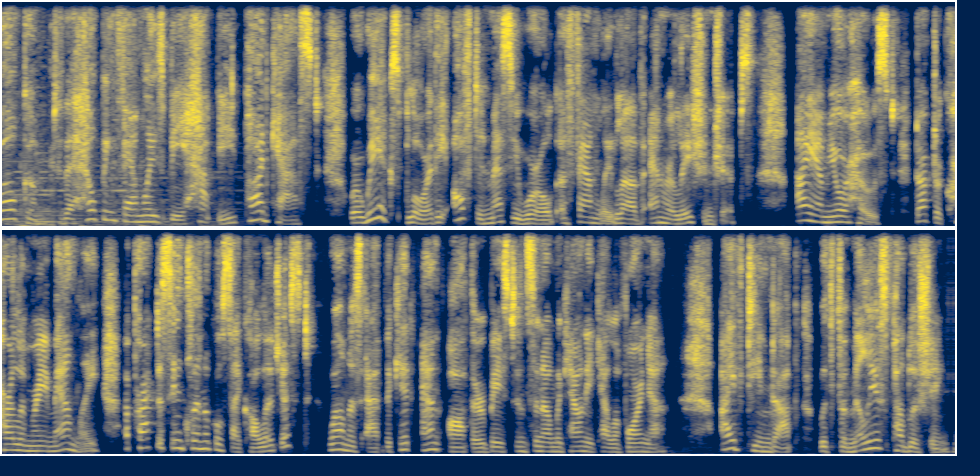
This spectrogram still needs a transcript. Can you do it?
Welcome to the Helping Families Be Happy podcast, where we explore the often messy world of family love and relationships. I am your host, Dr. Carla Marie Manley, a practicing clinical psychologist, wellness advocate, and author based in Sonoma County, California. I've teamed up with Familius Publishing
